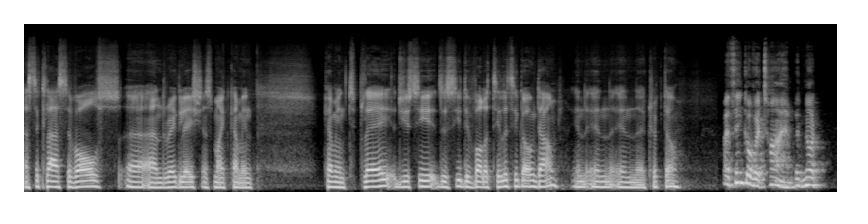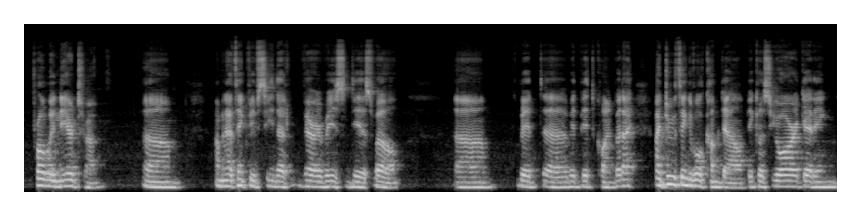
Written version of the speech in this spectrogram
as the class evolves uh, and regulations might come in come into play? Do you see do you see the volatility going down in in in uh, crypto? I think over time, but not probably near term. Um, I mean, I think we've seen that very recently as well um, with uh, with Bitcoin. But I, I do think it will come down because you are getting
